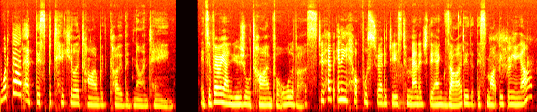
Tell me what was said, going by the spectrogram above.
What about at this particular time with COVID 19? It's a very unusual time for all of us. Do you have any helpful strategies to manage the anxiety that this might be bringing up?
